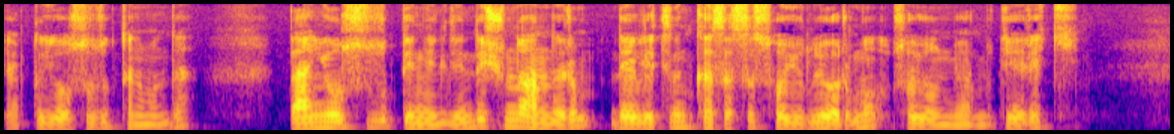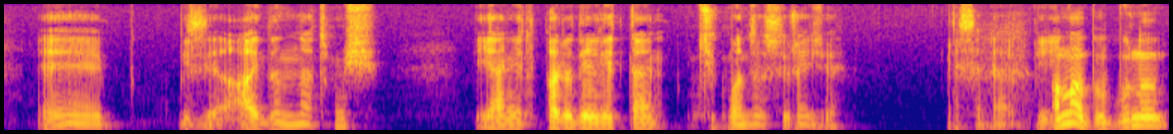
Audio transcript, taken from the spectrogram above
yaptığı yolsuzluk tanımında ben yolsuzluk denildiğinde şunu anlarım. Devletinin kasası soyuluyor mu soyulmuyor mu diyerek e, bizi aydınlatmış. Yani para devletten çıkmadığı sürece mesela bir Ama bu, bunu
